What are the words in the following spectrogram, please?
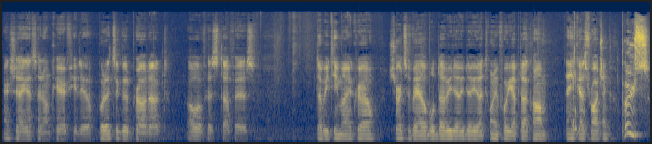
Actually, I guess I don't care if you do, but it's a good product. All of his stuff is. WT Micro, shirts available, www.24yep.com. Thank you guys for watching. Peace!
